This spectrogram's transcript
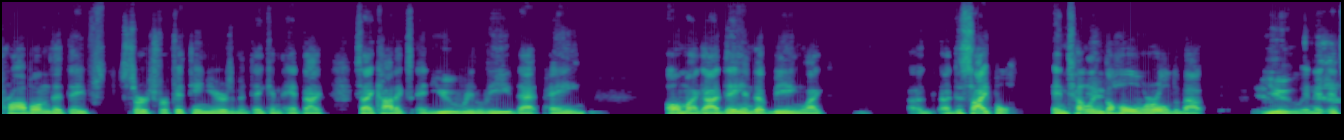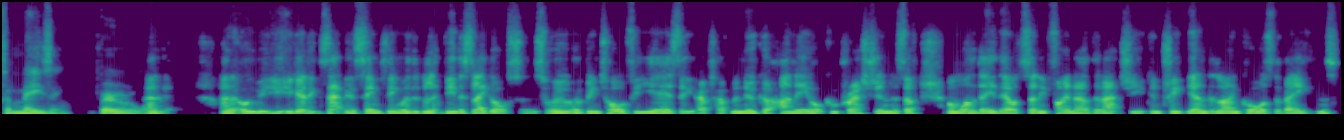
problem that they've searched for 15 years and been taking antipsychotics and you relieve that pain, oh my God, they end up being like a, a disciple and telling yeah. the whole world about yeah. you. And it, it's amazing. Very rewarding. And, and you get exactly the same thing with venous leg ulcers, who have been told for years that you have to have manuka honey or compression and stuff. And one day they'll suddenly find out that actually you can treat the underlying cause, the veins,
